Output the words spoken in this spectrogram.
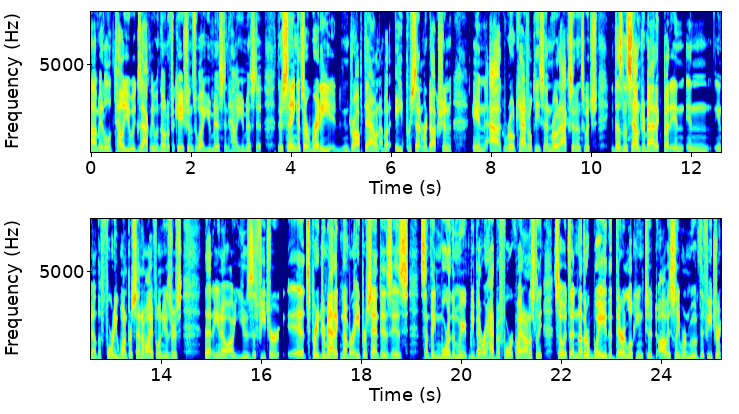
um, it'll tell you exactly with notifications what you missed and how you missed it. They're saying it's already dropped down about eight percent reduction in uh, road casualties and road accidents, which it doesn't sound dramatic, but in in you know the 41% of iPhone users that you know use the feature, it's a pretty dramatic number. Eight percent is is something more than we, we've ever had before, quite honestly. So it's another way that they're looking to obviously remove the feature.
